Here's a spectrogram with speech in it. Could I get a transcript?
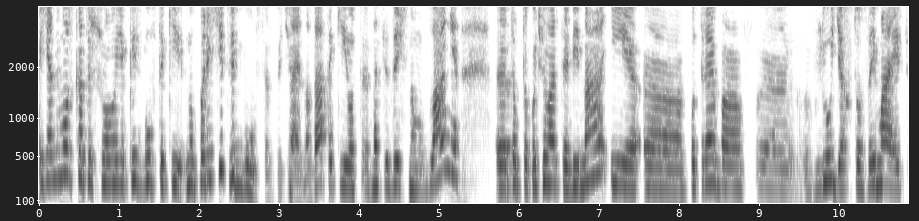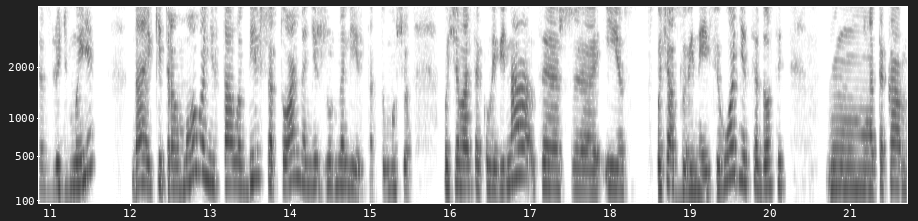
я не можу сказати, що якийсь був такий, ну перехід відбувся, звичайно, да, такий от на фізичному плані. Е, Тобто почалася війна, і е, потреба в, е, в людях, хто займається з людьми, да, які травмовані, стала більш актуальна, ніж в журналістах. Тому що почалася коли війна, це ж е, і с- з початку війни, і сьогодні це досить. Така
